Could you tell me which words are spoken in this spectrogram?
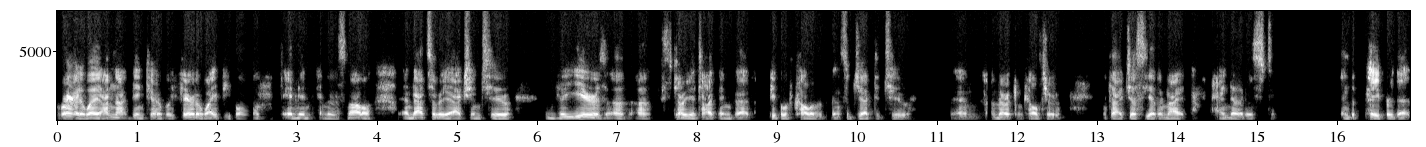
right away. I'm not being terribly fair to white people in, in, in this novel. And that's a reaction to the years of, of stereotyping that people of color have been subjected to in American culture. In fact, just the other night, I noticed in the paper that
